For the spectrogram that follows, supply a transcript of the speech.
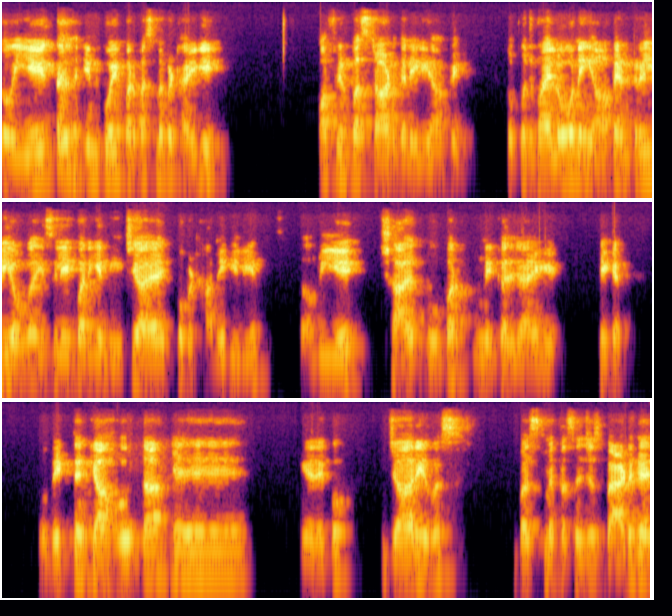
तो ये इनको एक पर्पस में बैठाएगी और फिर बस स्टार्ट करेगी यहाँ पे। तो कुछ भाई लोगों ने यहाँ पे एंट्री लिया होगा, इसलिए एक बार ये नीचे आया इनको बैठाने के लिए। तो अभी ये शायद ऊपर निकल जाएँगे, ठीक है? तो देखते हैं क्या होता है। ये देखो, जा रही है बस। बस में पैसेंजर्स बैठ गए।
